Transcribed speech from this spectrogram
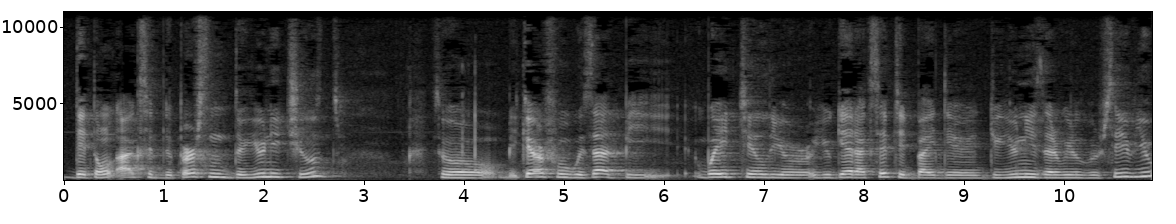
they don't accept the person the uni choose. So be careful with that. Be wait till you you get accepted by the the unis that will receive you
